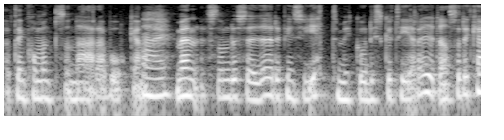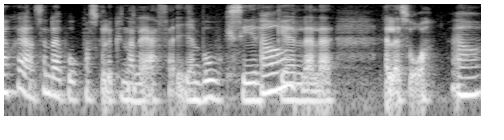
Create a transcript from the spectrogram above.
att den kommer inte så nära boken. Nej. Men som du säger, det finns ju jättemycket att diskutera i den. Så det kanske är en sån där bok man skulle kunna läsa i en bokcirkel eller, eller så. Ja.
